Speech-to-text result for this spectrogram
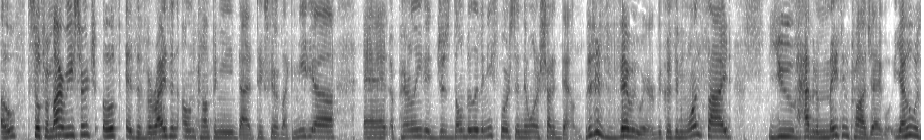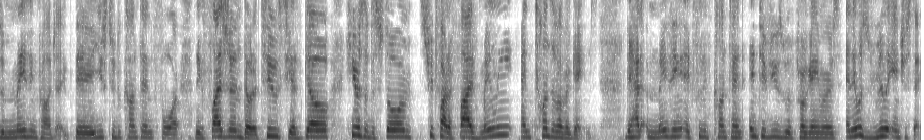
Oath. So from my research, Oath is a Verizon-owned company that takes care of like media, and apparently they just don't believe in esports and they want to shut it down. This is very weird because in one side, you have an amazing project. Yahoo was an amazing project. They used to do content for League of Legends, Dota 2, CSGO, Heroes of the Storm, Street Fighter 5 mainly, and tons of other games. They had amazing exclusive content, interviews with pro gamers, and it was really interesting.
